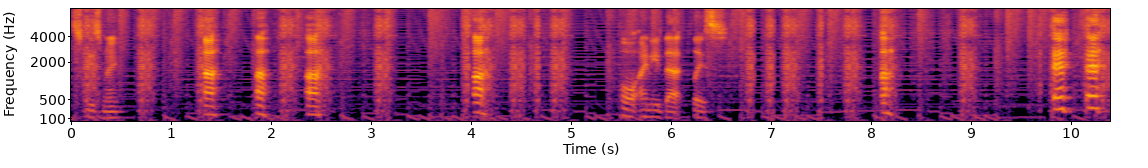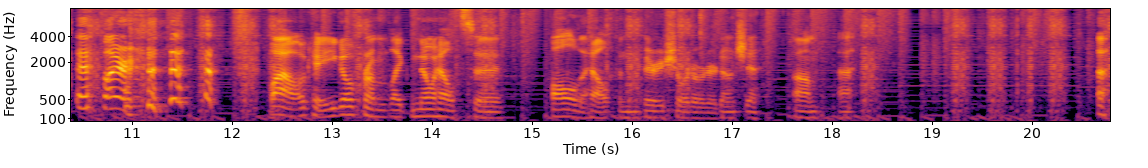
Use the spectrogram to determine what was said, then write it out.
excuse me. Ah, ah, ah, ah. Oh, I need that, please. Fire! wow. Okay, you go from like no health to all the health in very short order, don't you? Um. Uh. Uh.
